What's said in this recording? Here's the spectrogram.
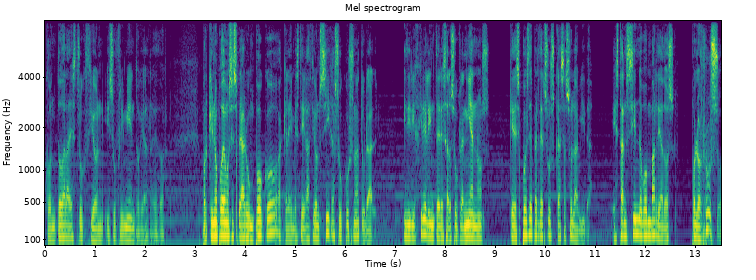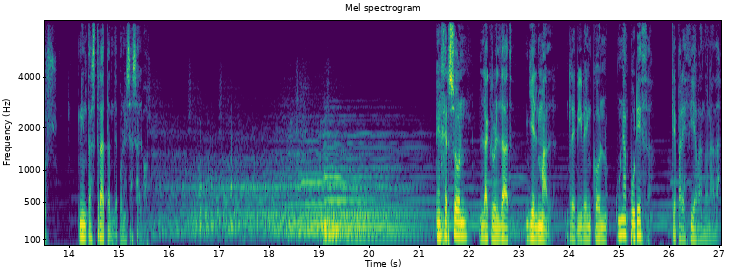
Con toda la destrucción y sufrimiento que hay alrededor. ¿Por qué no podemos esperar un poco a que la investigación siga su curso natural y dirigir el interés a los ucranianos que después de perder sus casas o la vida están siendo bombardeados por los rusos mientras tratan de ponerse a salvo? En Gerson, la crueldad y el mal reviven con una pureza que parecía abandonada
